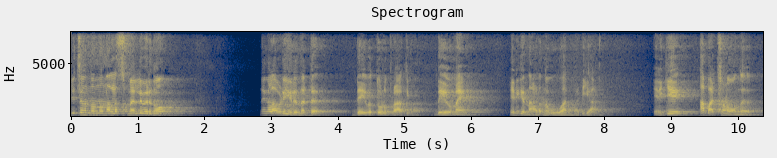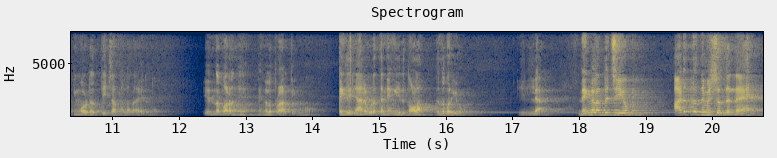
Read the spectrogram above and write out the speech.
കിച്ചണിൽ നിന്ന് നല്ല സ്മെല്ല് വരുന്നു. നിങ്ങൾ അവിടെ ഇരുന്നിട്ട് ദൈവത്തോട് പ്രാർത്ഥിക്കുന്നു. ദൈവമേ എനിക്ക് നടന്നു പോകാൻ മടിയാണ്. എനിക്ക് ആ ഭക്ഷണം ഒന്ന് ഇങ്ങോട്ട് എത്തിച്ചാൽ നല്ലതായിരുന്നു എന്ന് പറഞ്ഞ് നിങ്ങൾ പ്രാർത്ഥിക്കുന്നു. അല്ലെങ്കിൽ ഞാൻ ഇവിടെ തന്നെ അങ്ങ് ഇരുന്നോളാം എന്ന് പറയുമോ ഇല്ല. നിങ്ങൾ എന്ത് ചെയ്യും? അടുത്ത നിമിഷം തന്നെ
